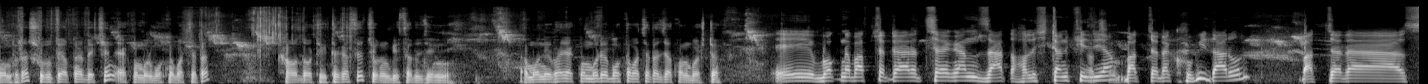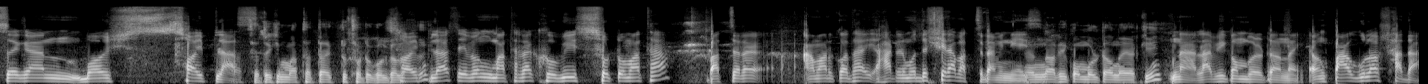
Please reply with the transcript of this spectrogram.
বন্ধুরা শুরুতে আপনারা দেখছেন এক নম্বর বকনা বাচ্চাটা। খাওয়া দাওয়া ঠিকঠাক আছে চলুন বিস্তারিত জেনে নিই। মনির ভাই এক নম্বরে বকনা বাচ্চাটা জাতমান বয়সটা? এই বকনা বাচ্চাটার হচ্ছে গান জাত হলিস্টান ফিজিয়াম। আচ্ছা। বাচ্চাটা খুবই দারুণ। বাচ্চাটা হচ্ছে গান বয়স ছয় প্লাস। আচ্ছা দেখি মাথাটা একটু ছোট গোল গাল ছয় প্লাস এবং মাথাটা খুবই ছোট মাথা। বাচ্চারা আমার কথাই হাটের মধ্যে সেরা বাচ্চাটা আমি নিয়ে এসেছি নাভি কম্বলটাও নাই আর কি? না লাভি কম্বলটাও নাই এবং পাগুলাও সাদা।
